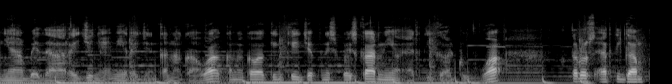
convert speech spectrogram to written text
nya beda region ya. Ini region Kanagawa. Kanagawa Kinki Japanese Police Car. Nih ya R32 terus R34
